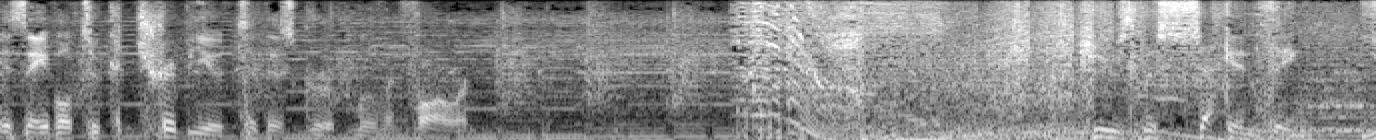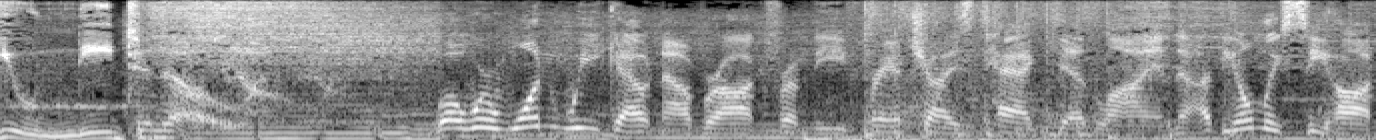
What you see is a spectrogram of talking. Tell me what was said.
is able to contribute to this group moving forward. Here's the second thing you need to know. Well, we're one week out now, Brock, from the franchise tag deadline. Uh, the only Seahawk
